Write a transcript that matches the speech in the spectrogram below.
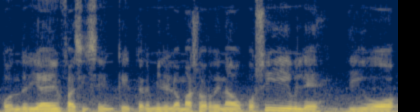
pondría énfasis en que termine lo más ordenado posible. Digo,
